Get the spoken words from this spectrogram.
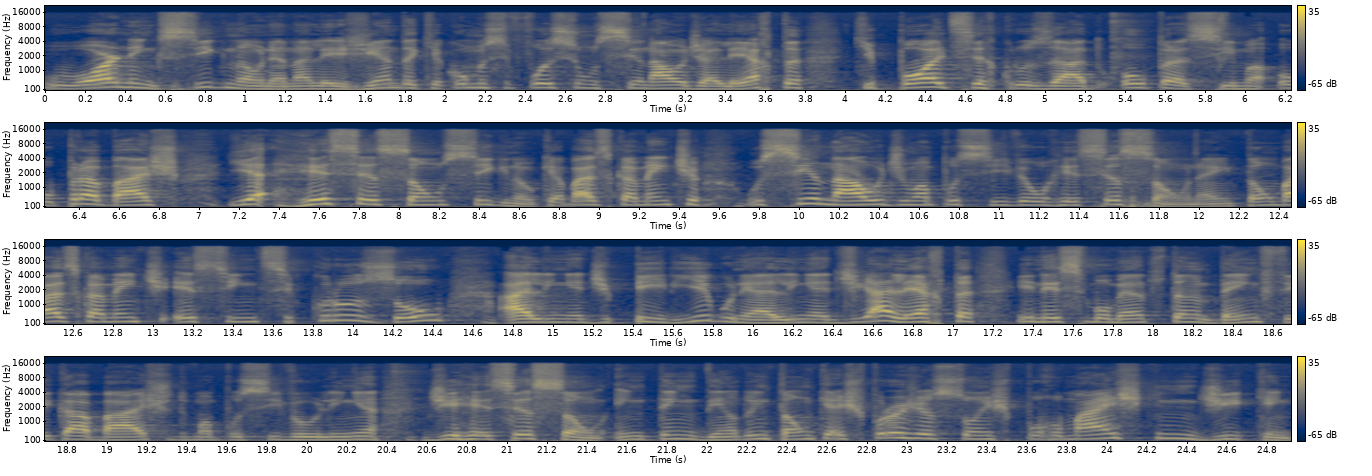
o warning signal né, na legenda, que é como se fosse um sinal de alerta que pode ser cruzado ou para cima ou para baixo, e a recessão signal, que é basicamente o sinal de uma possível recessão. Né? Então, basicamente, esse índice cruzou a linha de perigo, né, a linha de alerta, e nesse momento também fica abaixo de uma possível linha de recessão, entendendo então que as projeções, por mais que indiquem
